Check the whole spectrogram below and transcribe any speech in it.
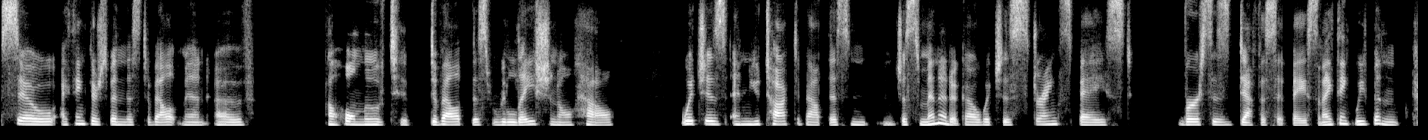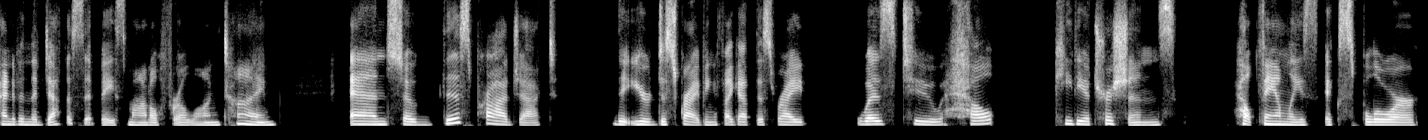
so I think there's been this development of a whole move to develop this relational health which is, and you talked about this just a minute ago, which is strengths based versus deficit based. And I think we've been kind of in the deficit based model for a long time. And so this project that you're describing, if I got this right, was to help pediatricians help families explore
